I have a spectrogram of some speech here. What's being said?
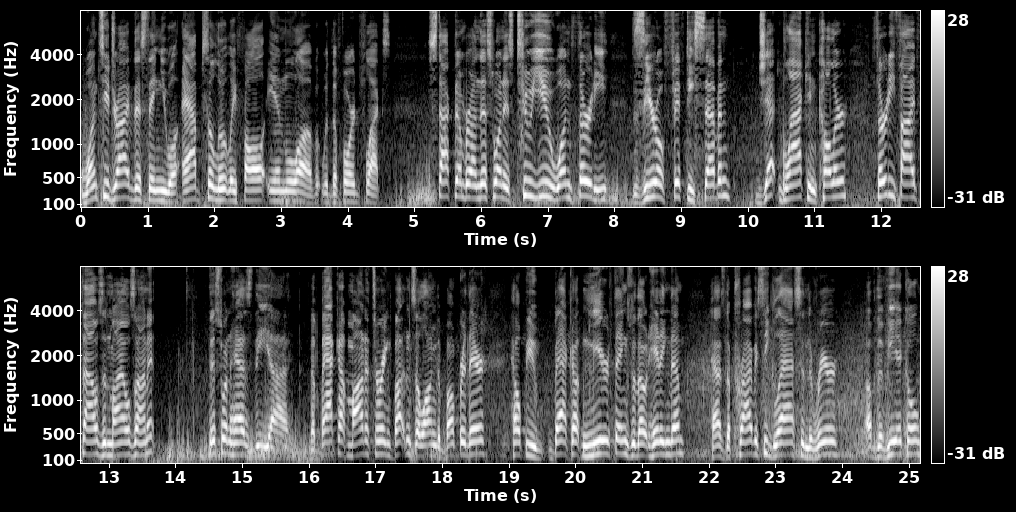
Once you drive this thing, you will absolutely fall in love with the Ford Flex. Stock number on this one is 2U130057, jet black in color, 35,000 miles on it. This one has the, uh, the backup monitoring buttons along the bumper there, help you back up near things without hitting them. Has the privacy glass in the rear of the vehicle.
